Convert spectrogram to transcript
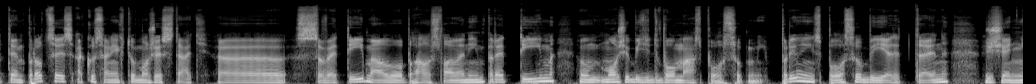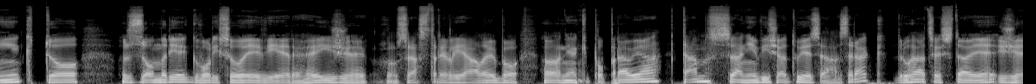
ten proces, ako sa niekto môže stať e, svetým alebo blahoslaveným predtým, môže byť dvoma spôsobmi. Prvým spôsob je ten, že niekto zomrie kvôli svojej viere, hej, že zastrelia alebo e, nejaký popravia, tam sa nevyžaduje zázrak. Druhá cesta je, že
